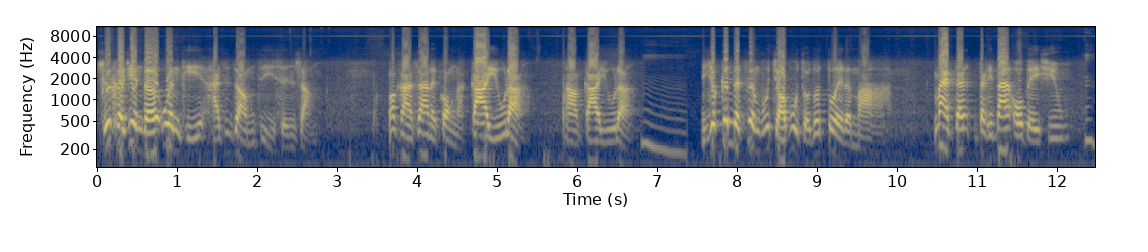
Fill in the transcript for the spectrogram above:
所以可见的问题还是在我们自己身上。我刚才来讲啦，加油啦，啊，加油啦！嗯，你就跟着政府脚步走就对了嘛。卖单，大家单欧北修。嗯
